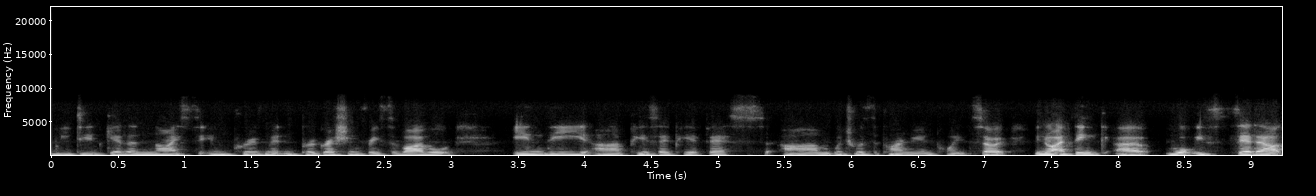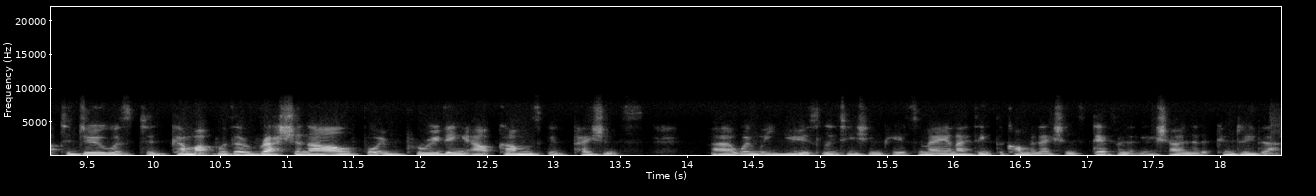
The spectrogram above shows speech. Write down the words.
we did get a nice improvement in progression-free survival in the uh, PSA PFS, um, which was the primary endpoint. So, you know, I think uh, what we set out to do was to come up with a rationale for improving outcomes with patients uh, when we use lutetium PSMA. And I think the combination's definitely shown that it can do that.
